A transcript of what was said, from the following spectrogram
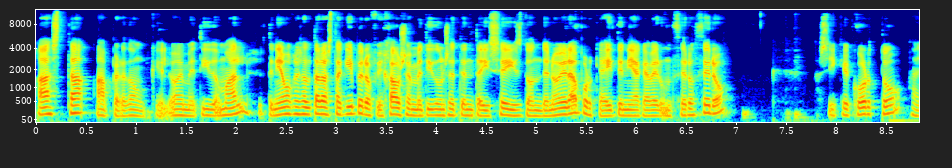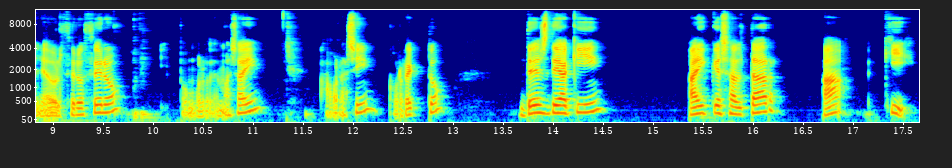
hasta... Ah, perdón, que lo he metido mal. Teníamos que saltar hasta aquí, pero fijaos, he metido un 76 donde no era, porque ahí tenía que haber un 00. Así que corto, añado el 00 Pongo lo demás ahí. Ahora sí, correcto. Desde aquí hay que saltar aquí,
